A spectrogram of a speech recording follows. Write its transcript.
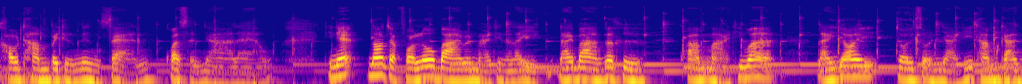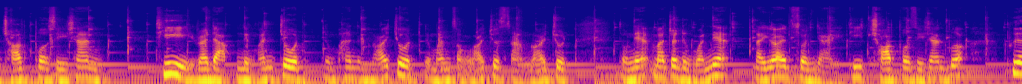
เขาทำไปถึง 1 0 0 0 0แสนกว่าสัญญาแล้ว ทีนี้นอกจาก follow by มันหมายถึงอะไรอีกได้บ้างก็คือ ความหมายที่ว่ารายย่อยโดยส่วนใหญ่ที่ทำการ short position ที่ระดับ 1,000 จุด 1,100 จุด 1,200 จุด 300 จุด ตรงนี้มาจนถึงวันเนี้ยรายย่อยส่วนใหญ่ที่ short position เพื่อเพื่อ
